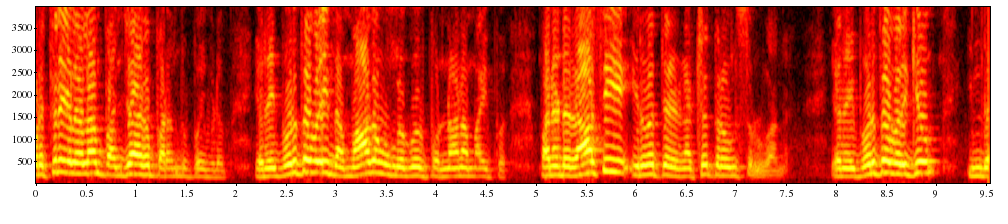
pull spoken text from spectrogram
பிரச்சனைகள் எல்லாம் பஞ்சாக பறந்து போய்விடும். என்னை பொறுத்தவரை இந்த மாதம் உங்களுக்கு ஒரு பொன்னான வாய்ப்பு. பன்னெண்டு ராசி இருபத்தேழு நட்சத்திரம்னு சொல்லுவாங்க. என்னை பொறுத்த வரைக்கும் இந்த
